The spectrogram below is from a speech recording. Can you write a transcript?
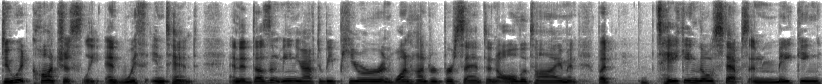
Do it consciously and with intent. And it doesn't mean you have to be pure and 100% and all the time and but taking those steps and making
